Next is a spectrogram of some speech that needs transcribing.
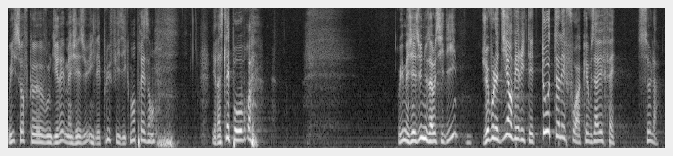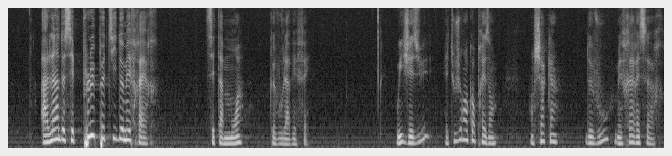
Oui, sauf que vous me direz, mais Jésus, il est plus physiquement présent. Il reste les pauvres. Oui, mais Jésus nous a aussi dit, je vous le dis en vérité, toutes les fois que vous avez fait cela à l'un de ces plus petits de mes frères, c'est à moi que vous l'avez fait. Oui, Jésus est toujours encore présent en chacun de vous, mes frères et sœurs.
